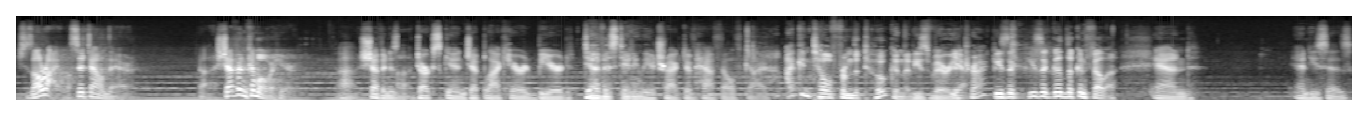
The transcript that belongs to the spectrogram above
She says, "All right, well, sit down there. Uh, Shevin, come over here." Uh, Shevin is a dark skinned, jet black haired, beard, devastatingly attractive half elf guy. I can tell from the token that he's very Yeah, attractive. He's a he's a good looking fella, and and he says,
